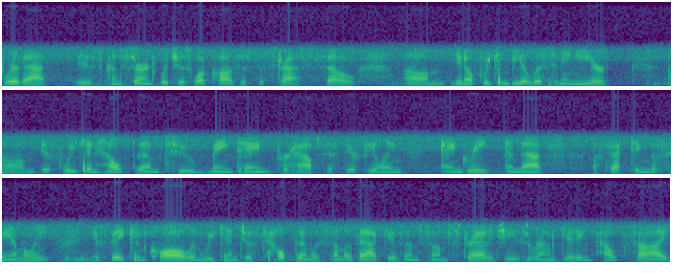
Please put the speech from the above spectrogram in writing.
where that is concerned, which is what causes the stress. So, um, you know, if we can be a listening ear, um, if we can help them to maintain, perhaps if they're feeling angry and that's affecting the family, if they can call and we can just help them with some of that, give them some strategies around getting outside,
